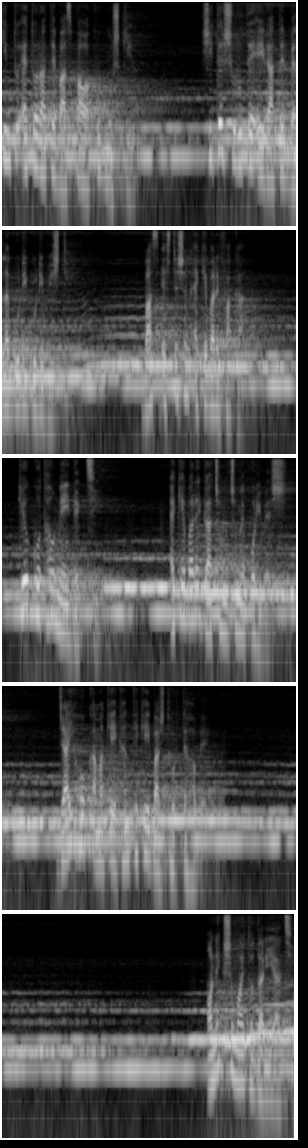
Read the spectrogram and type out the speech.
কিন্তু এত রাতে বাস পাওয়া খুব মুশকিল। শীতের শুরুতে এই রাতের বেলা গুড়ি গুড়ি বৃষ্টি। বাস স্টেশন একেবারে ফাঁকা। কেউ কোথাও নেই দেখছি। একেবারে গা ছমছমে পরিবেশ। যাই হোক, আমাকে এখান থেকেই বাস ধরতে হবে। অনেক সময় তো দাঁড়িয়ে আছি।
